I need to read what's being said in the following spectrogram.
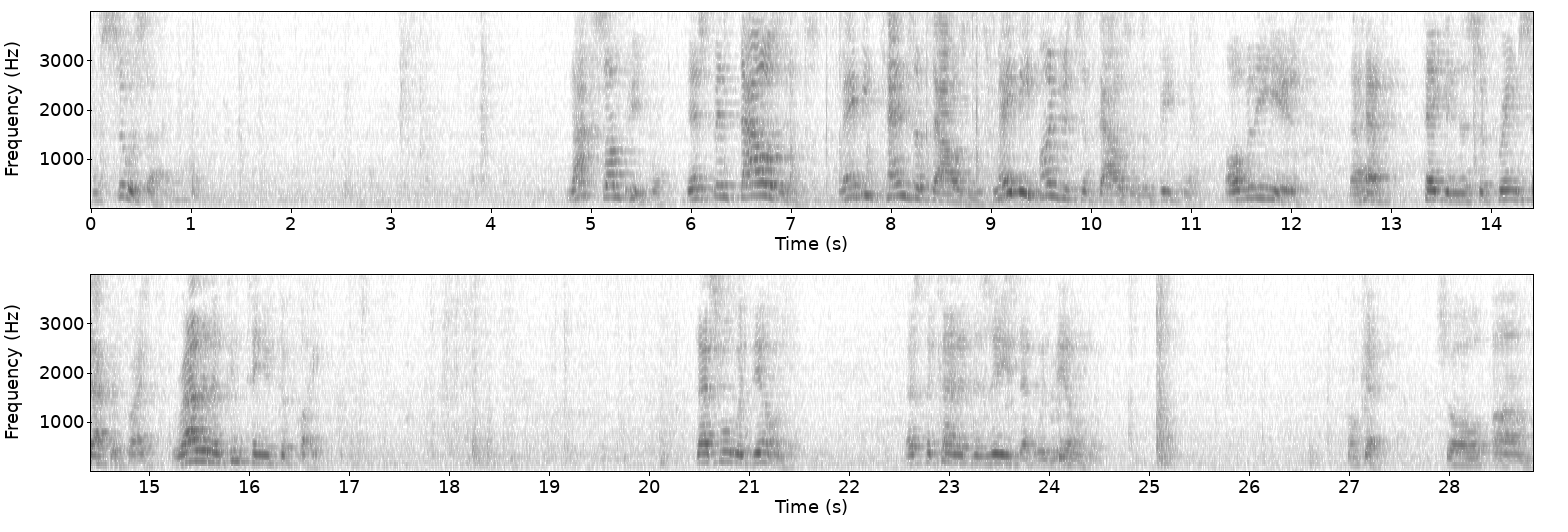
That's suicide. Not some people. There's been thousands, maybe tens of thousands, maybe hundreds of thousands of people over the years that have taken the supreme sacrifice rather than continue to fight. That's what we're dealing with. That's the kind of disease that we're dealing with. Okay, so, um,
